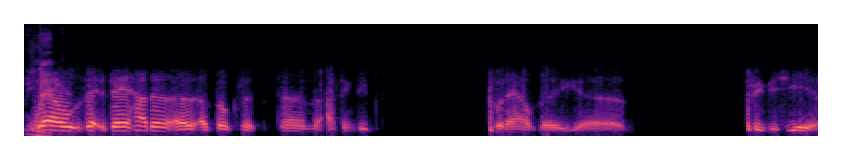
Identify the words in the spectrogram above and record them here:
well, they, they had a, a, a book that um, I think they put out the uh, previous year.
